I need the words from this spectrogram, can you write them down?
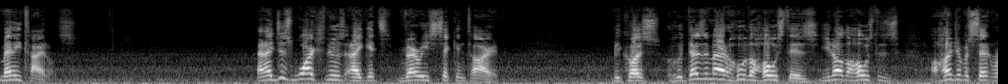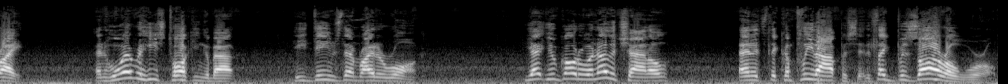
many titles, and I just watch news and I get very sick and tired because who doesn't matter who the host is. You know the host is 100 percent right, and whoever he's talking about, he deems them right or wrong. Yet you go to another channel, and it's the complete opposite. It's like Bizarro World.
